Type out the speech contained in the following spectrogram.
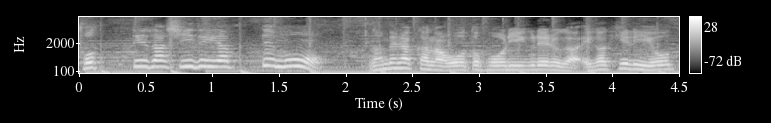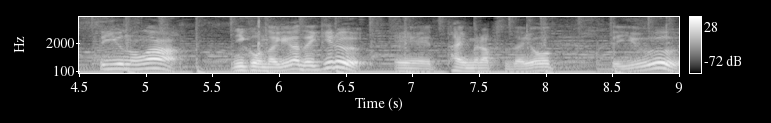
取っ手出しでやっても滑らかなオートフォーリーグレールが描けるよっていうのがニコンだけができる、えー、タイムラプスだよっていう、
